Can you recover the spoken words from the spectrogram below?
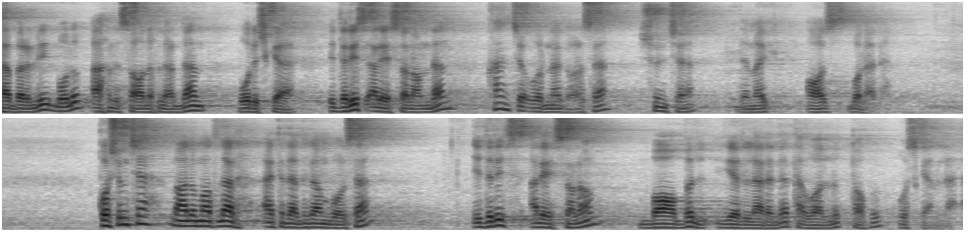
sabrli bo'lib ahli solihlardan bo'lishga idris alayhissalomdan qancha o'rnak olsa shuncha demak oz bo'ladi. Qo'shimcha ma'lumotlar aytiladigan bo'lsa idris alayhissalom bobil yerlarida tavallud topib o'sganlar.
